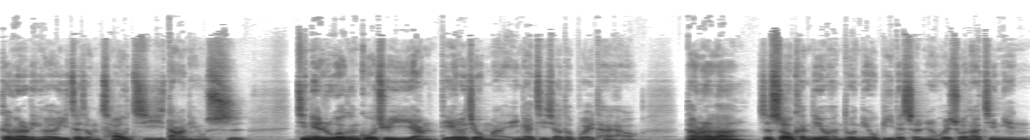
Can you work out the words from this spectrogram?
跟二零二一这种超级大牛市，今年如果跟过去一样跌了就买，应该绩效都不会太好。当然啦，这时候肯定有很多牛逼的神人会说他今年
